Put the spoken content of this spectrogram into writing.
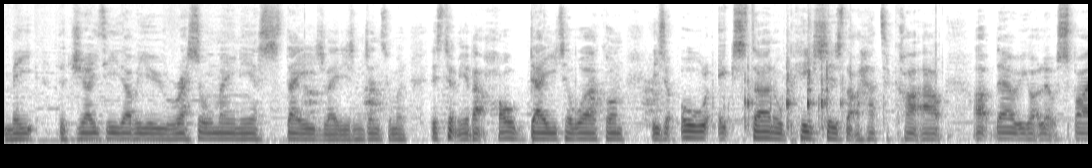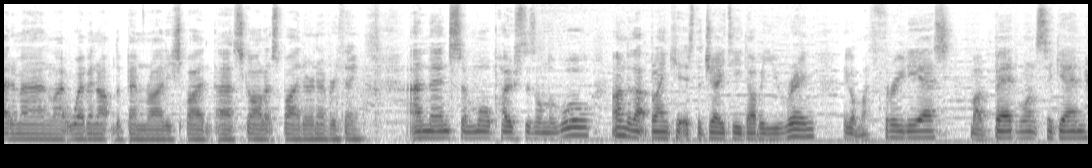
meet the JTW WrestleMania stage, ladies and gentlemen. This took me about a whole day to work on. These are all external pieces that I had to cut out. Up there we got a little Spider-Man, like webbing up the Ben Reilly spider, uh, Scarlet Spider and everything. And then some more posters on the wall. Under that blanket is the JTW ring. We got my 3DS, my bed once again.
